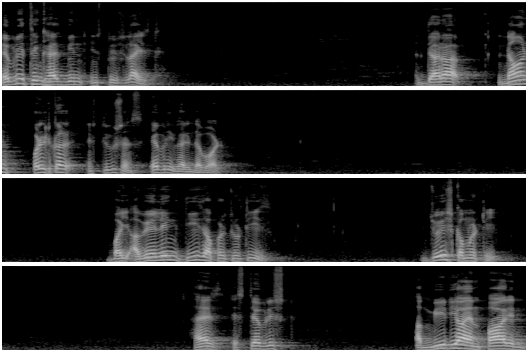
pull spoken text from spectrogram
everything has been institutionalized. There are non-political institutions everywhere in the world. By availing these opportunities, Jewish community has established a media empire in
